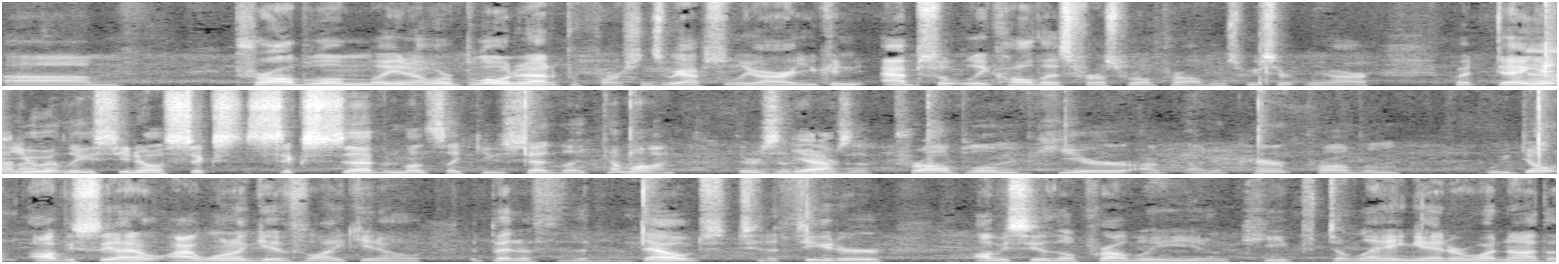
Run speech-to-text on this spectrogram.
um, problem. You know, we're blowing it out of proportions. We absolutely are. You can absolutely call this first world problems. We certainly are. But dang it, you at least you know six, six, seven months, like you said. Like, come on, there's a yeah. there's a problem here, a, an apparent problem. We don't obviously. I don't. I want to give like you know the benefit of the doubt to the theater. Obviously, they'll probably you know keep delaying it or whatnot. The,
